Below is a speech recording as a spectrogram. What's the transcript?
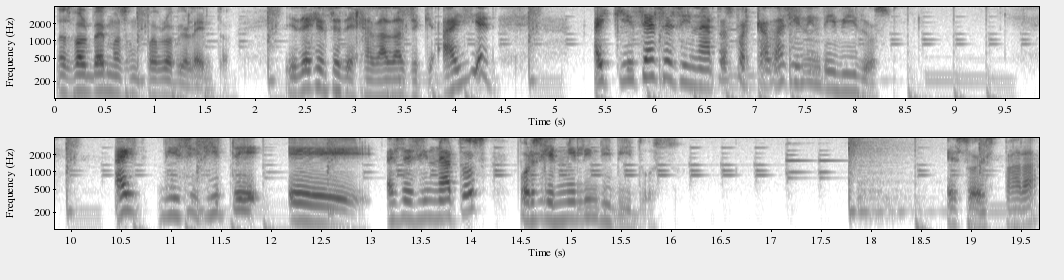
nos volvemos un pueblo violento. Y déjense de jaladas de que hay, hay 15 asesinatos por cada 100 individuos. Hay 17 eh, asesinatos por 100.000 individuos. Eso es para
